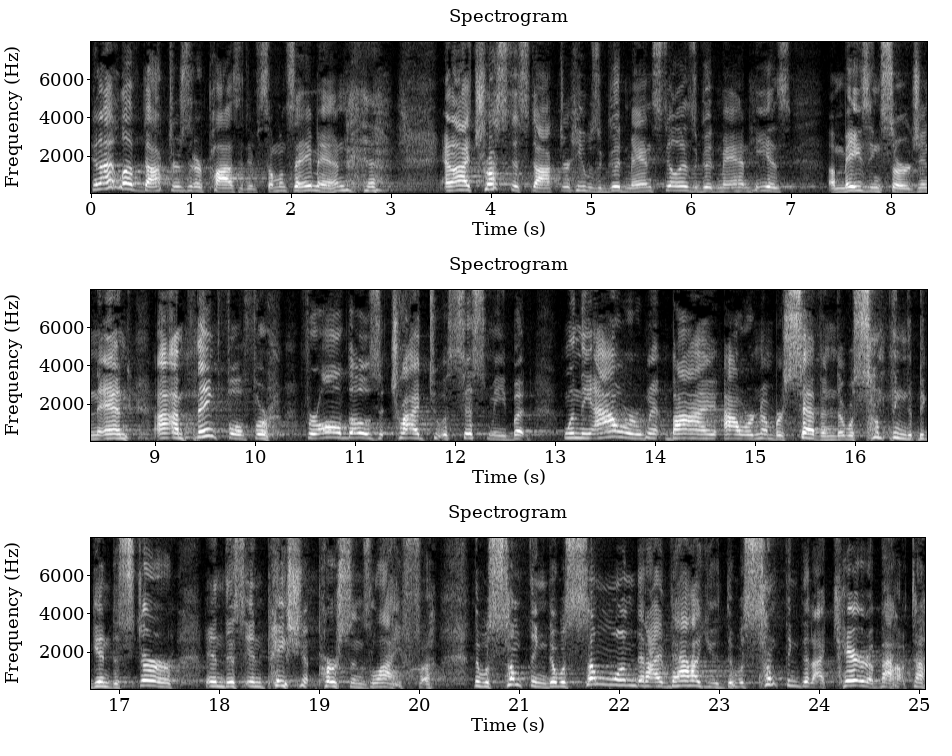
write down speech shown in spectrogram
And I love doctors that are positive. Someone say amen. And I trust this doctor. He was a good man, still is a good man. He is amazing surgeon. And I'm thankful for, for all those that tried to assist me. But when the hour went by, hour number seven, there was something that began to stir in this impatient person's life. Uh, there was something, there was someone that I valued, there was something that I cared about. Uh,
